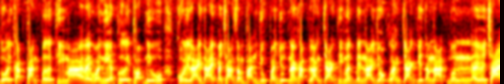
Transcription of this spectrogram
โดยครับท่านเปิดที่มาอะไรวะเนี่ยเผยท็อปนิวโกยรายได้ประชาสัมพันธ์ยุคประยุทธ์นะครับหลังจากที่มันเป็นนายกหลังจากยึดอำนาจบนเอ้ไม่ใช่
